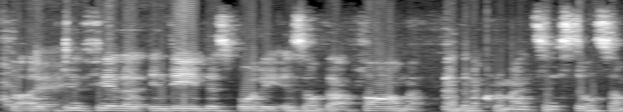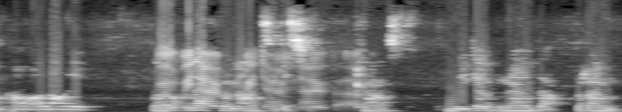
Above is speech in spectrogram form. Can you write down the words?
But I do fear that indeed this body is of that farmer, and the necromancer is still somehow alive. Well, not we don't- we don't just know that. cast. We don't know that, but I'm.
